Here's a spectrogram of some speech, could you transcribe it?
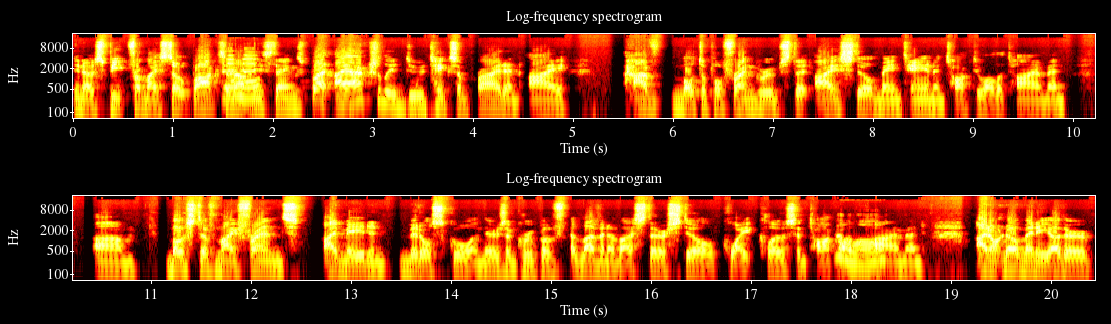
you know speak from my soapbox about uh-huh. these things, but I actually do take some pride, and I have multiple friend groups that I still maintain and talk to all the time, and um, most of my friends I made in middle school, and there's a group of 11 of us that are still quite close and talk Aww. all the time. And I don't know many other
